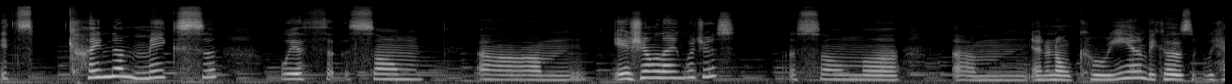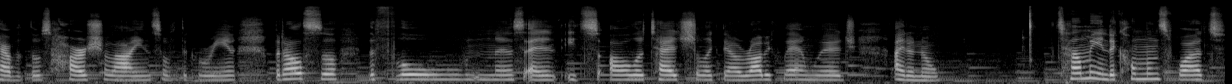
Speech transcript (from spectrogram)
it's kind of mixed with some um, Asian languages, some uh, um, I don't know Korean because we have those harsh lines of the Korean, but also the flowness and it's all attached to like the Arabic language. I don't know. Tell me in the comments what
